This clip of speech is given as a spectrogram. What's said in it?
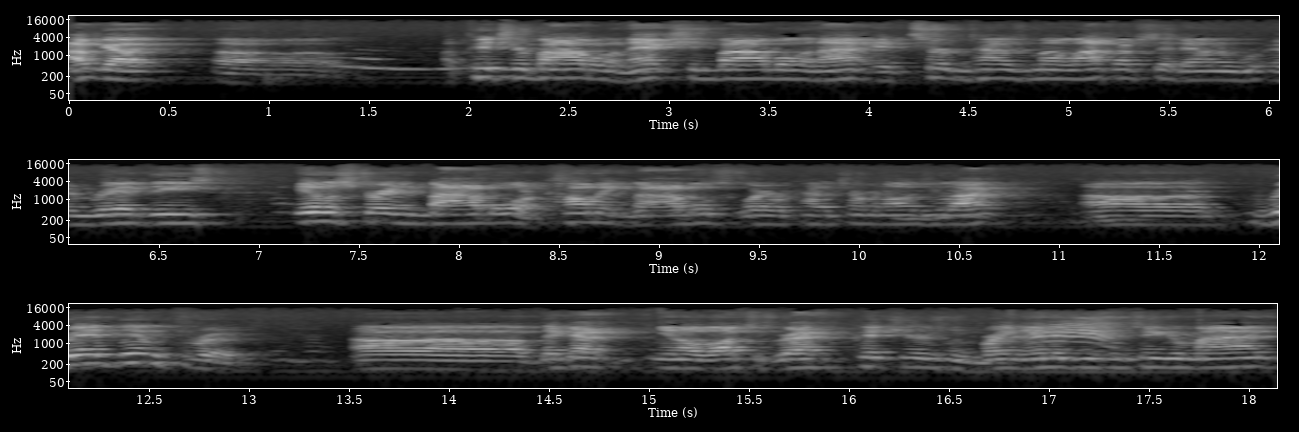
I've got uh, a picture Bible, an action Bible, and I at certain times in my life I've sat down and, and read these illustrated Bible or comic Bibles, whatever kind of terminology you like. Uh, read them through. Uh, they got you know lots of graphic pictures and bring images into your mind,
